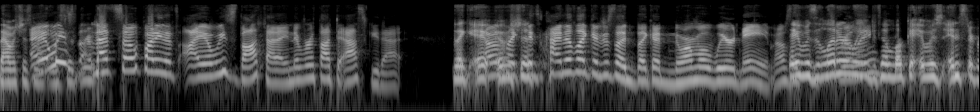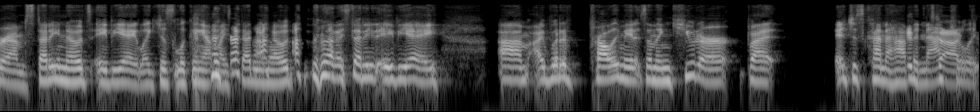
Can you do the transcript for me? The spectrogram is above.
that was just I always Instagram. that's so funny. That's I always thought that. I never thought to ask you that. like it, I was, it was like, just it's kind of like a just a like a normal weird name. I was it like, was literally really? to look at it was instagram study notes aba like just looking at my study notes that i studied aba um i would have probably made it something cuter but it just kind of happened stuck. naturally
